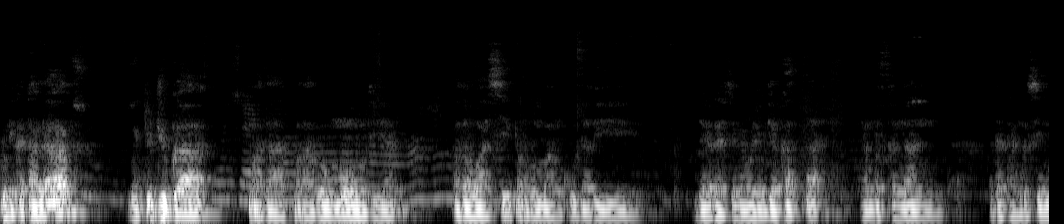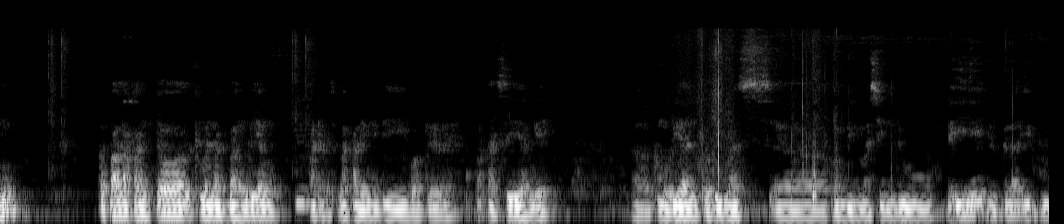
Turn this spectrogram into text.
Punika Talab, begitu juga para para romo ya para wasi para pemangku dari daerah istimewa Yogyakarta yang berkenan datang ke sini kepala kantor Kemenak Bangli yang pada kesempatan kali ini diwakili oleh Pak Kasih yang ya uh, kemudian Pembimas uh, Pembimas Hindu DIY juga Ibu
